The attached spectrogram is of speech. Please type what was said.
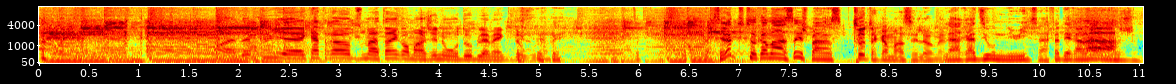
depuis 4 heures du matin qu'on mangeait nos doubles McDo. C'est là que tout a commencé, je pense. Tout a commencé là, même. La radio de nuit, ça a fait des ravages.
